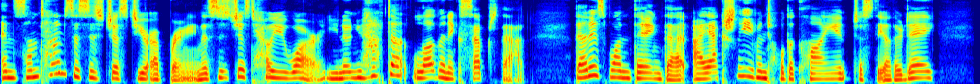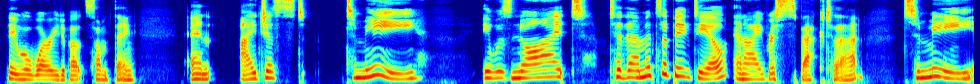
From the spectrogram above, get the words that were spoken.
And sometimes this is just your upbringing. This is just how you are. You know, and you have to love and accept that. That is one thing that I actually even told a client just the other day. They were worried about something. And I just, to me, it was not, to them, it's a big deal. And I respect that. To me,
